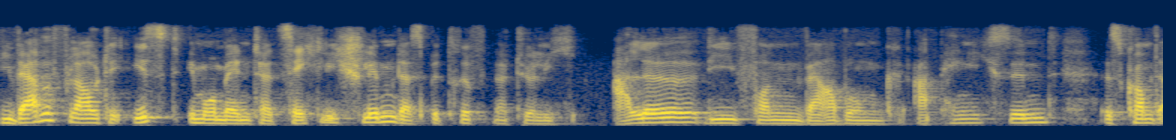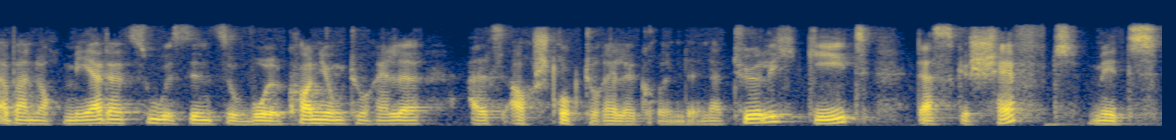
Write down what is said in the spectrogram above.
Die Werbeflaute ist im Moment tatsächlich schlimm. Das betrifft natürlich alle, die von Werbung abhängig sind. Es kommt aber noch mehr dazu. Es sind sowohl konjunkturelle als auch strukturelle Gründe. Natürlich geht das Geschäft mit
